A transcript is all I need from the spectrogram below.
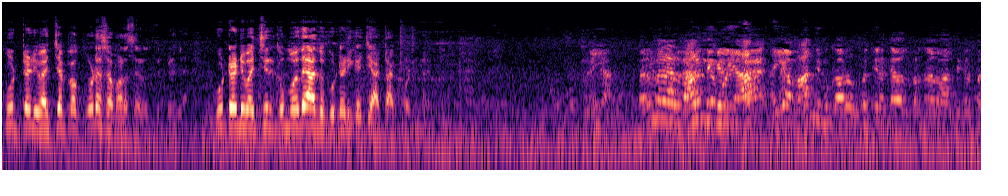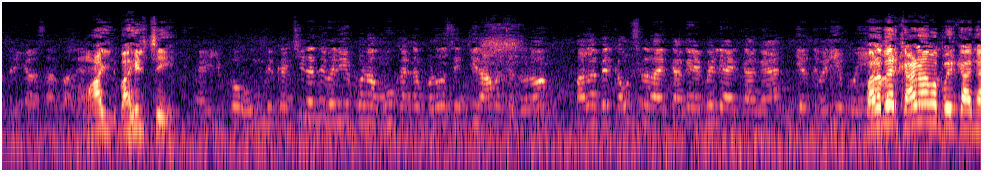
கூட்டணி வச்சப்ப கூட சமரசம் எடுத்துக்கல. கூட்டணி வச்சிருக்கும் போதே அந்த கூட்டணி கட்சி அட்டாக் பண்ண மகிழ்ச்சி. இப்போ உங்க கட்சியில இருந்து வெளியே போனா மு. கண்ணப்பனும் செஞ்சி ராமச்சந்திரனும் பல பேர் கவுன்சிலர் ஆயிருக்காங்க எம்எல்ஏ ஆயிருக்காங்க இங்க இருந்து வெளியே போய். பல பேர் காணாம போயிருக்காங்க.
